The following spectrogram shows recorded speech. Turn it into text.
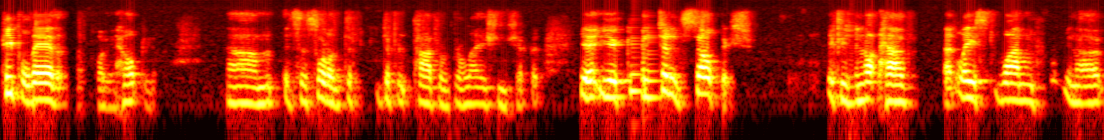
people there that help you. Um, it's a sort of different type of relationship. But you're, you're considered selfish if you do not have at least one, you know,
